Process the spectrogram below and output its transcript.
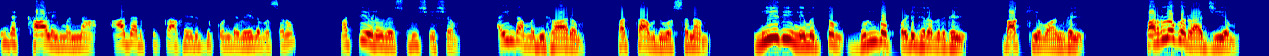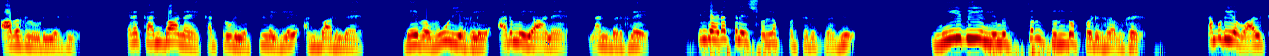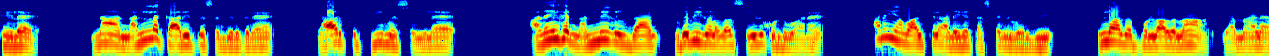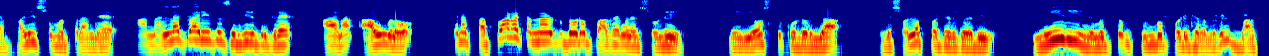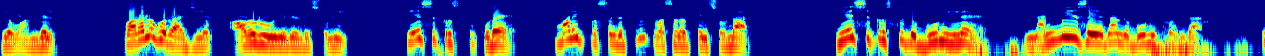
இந்த காலை மன்னா ஆதாரத்துக்காக எடுத்துக்கொண்ட வேதவசனம் மத்திய எழுதின சுவிசேஷம் ஐந்தாம் அதிகாரம் பத்தாவது வசனம். நீதி நிமித்தம் துன்பப்படுகிறவர்கள் பாக்கியவான்கள். பரலோக ராஜ்யம் அவர்களுடையது. எனக்கு அன்பான கத்தருடைய பிள்ளைகளே அன்பார்ந்த தேவ ஊழியர்களே அருமையான நண்பர்களே இந்த இடத்துல சொல்லப்பட்டிருக்கிறது நீதி நிமித்தம் துன்பப்படுகிறவர்கள். நம்முடைய வாழ்க்கையில நான் நல்ல காரியத்தை செஞ்சிருக்கிறேன். யாருக்கு தீமை செய்யல. அநேக நன்மைகள் தான் உதவிகளை தான் செய்து கொண்டு வரேன். ஆனால் என் வாழ்க்கையில் அநேக கஷ்டங்கள் வருது. இல்லாத பொல்லாதெல்லாம் என் மேலே பழி சுமத்துறாங்க. நான் நல்ல காரியத்தை செஞ்சுக்கிட்டு இருக்கிறேன். ஆனால் அவங்களோ என்னை தப்பான கண்ணாட்டத்தோட பார்க்கங்களேன்னு சொல்லி நீங்கள் யோசித்து கொண்டிருந்தா இங்கே சொல்லப்பட்டிருக்கிறது நீதி நிமித்தம் துன்பப்படுகிறவர்கள் பாக்கியவான்கள். பரலோக ராஜ்யம் அவர்களுடையது என்று சொல்லி இயேசு கிறிஸ்து கூட மலை பிரசங்கத்தில் வசனத்தை சொன்னார். இயேசு கிறிஸ்து இந்த பூமியில நன்மையை செய்ய தான் இந்த பூமிக்கு வந்தார்.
